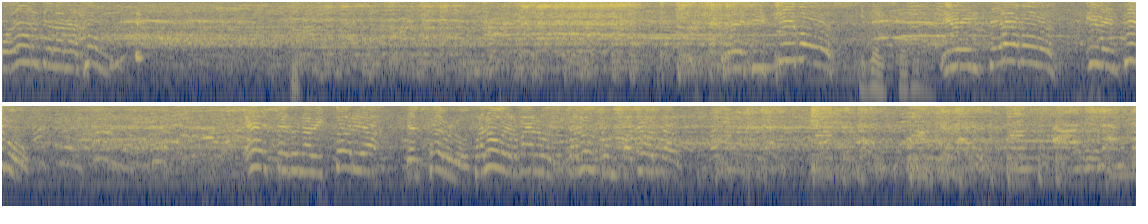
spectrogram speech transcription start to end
poder de la nación. Resistimos y venceremos y vencimos. Esta es una victoria del pueblo. Salud hermanos, salud compatriotas. Adelante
